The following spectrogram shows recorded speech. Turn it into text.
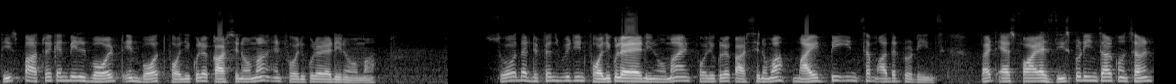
this pathway can be involved in both follicular carcinoma and follicular adenoma. So the difference between follicular adenoma and follicular carcinoma might be in some other proteins. But as far as these proteins are concerned,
